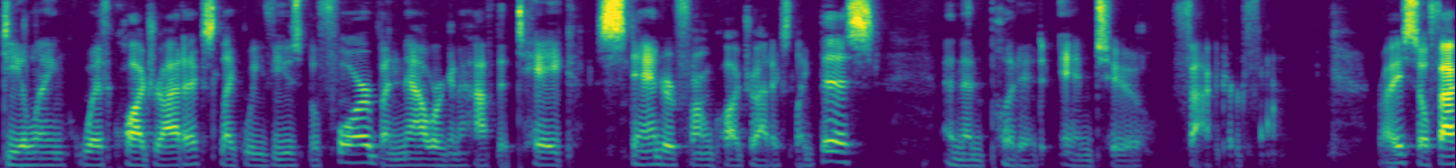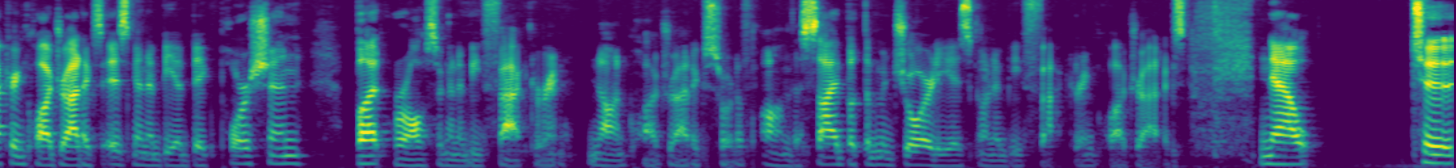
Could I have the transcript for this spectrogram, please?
dealing with quadratics like we've used before, but now we're going to have to take standard form quadratics like this and then put it into factored form. Right? So factoring quadratics is going to be a big portion, but we're also going to be factoring non-quadratics sort of on the side, but the majority is going to be factoring quadratics. Now, to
